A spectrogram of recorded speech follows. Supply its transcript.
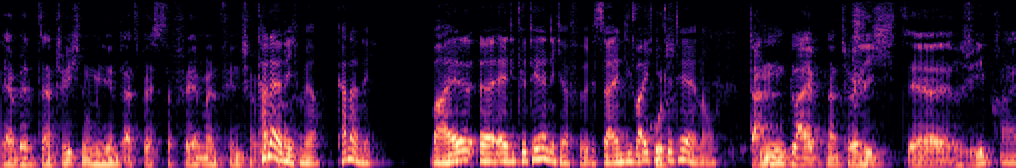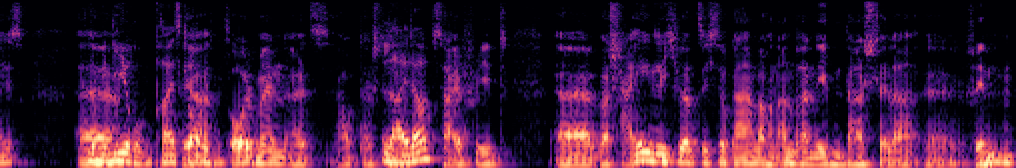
er wird natürlich nominiert als bester Film, ein Fincher. Kann er nicht mehr, kann er nicht. Weil äh, er die Kriterien nicht erfüllt, es sei denn, die weichen Gut. Kriterien auf. Dann bleibt natürlich der Regiepreis. Nominierung, Preis glaube ja, ich nicht. Oldman als Hauptdarsteller. Leider. Seyfried äh, wahrscheinlich wird sich sogar noch ein anderer Nebendarsteller äh, finden,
